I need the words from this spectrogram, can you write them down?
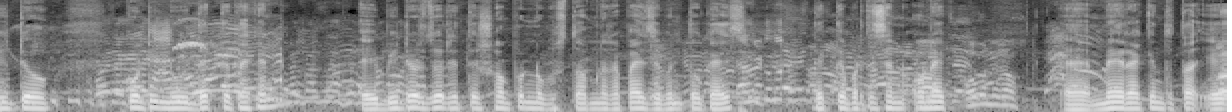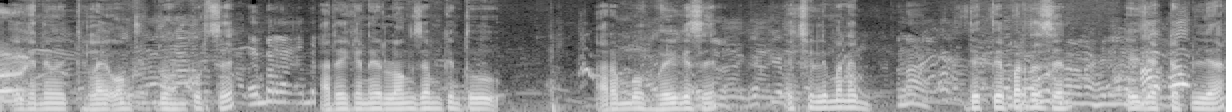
ভিডিও কন্টিনিউ দেখতে থাকেন। এই ভিডিওর জড়িয়ে সম্পূর্ণ বস্তু আপনারা পাই যাবেন। তো গাইস দেখতে পারতেছেন অনেক মেয়েরা কিন্তু তা এখানে খেলায় অংশগ্রহণ করছে। আর এখানে লং জাম্প কিন্তু আরম্ভ হয়ে গেছে। অ্যাকচুয়ালি মানে দেখতে পারতেছেন, এই যে একটা প্লেয়ার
